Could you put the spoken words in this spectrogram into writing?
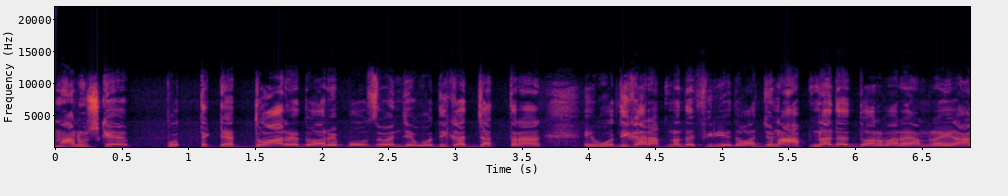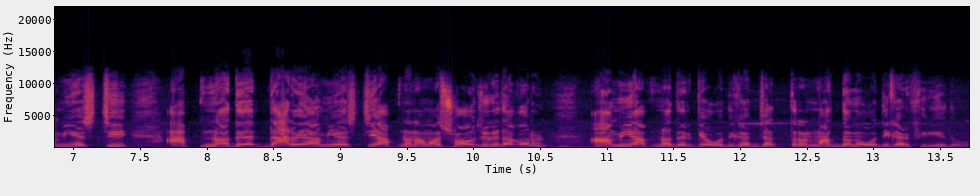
মানুষকে প্রত্যেকটা দোয়ারে দোয়ারে পৌঁছবেন যে অধিকার যাত্রার, এই অধিকার আপনাদের ফিরিয়ে দেওয়ার জন্য আপনাদের দরবারে আমরা আমি এসছি। আপনাদের দ্বারে আমি এসছি। আপনারা আমার সহযোগিতা করুন। আমি আপনাদেরকে অধিকার যাত্রার মাধ্যমে অধিকার ফিরিয়ে দেবো।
